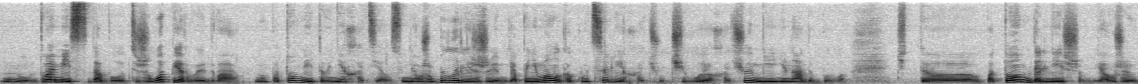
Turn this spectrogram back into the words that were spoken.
ну, два месяца, да, было тяжело первые два, но потом мне этого не хотелось. У меня уже был режим, я понимала, какую цель я хочу, чего я хочу, и мне не надо было. Э, Потом, в дальнейшем, я уже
